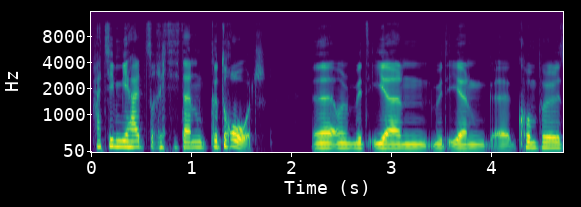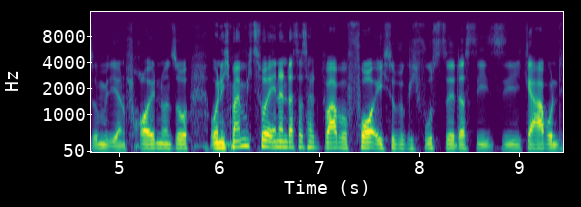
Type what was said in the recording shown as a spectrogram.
hat sie mir halt so richtig dann gedroht äh, und mit ihren, mit ihren äh, Kumpels und mit ihren Freunden und so. Und ich meine mich zu erinnern, dass das halt war, bevor ich so wirklich wusste, dass die sie gab und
